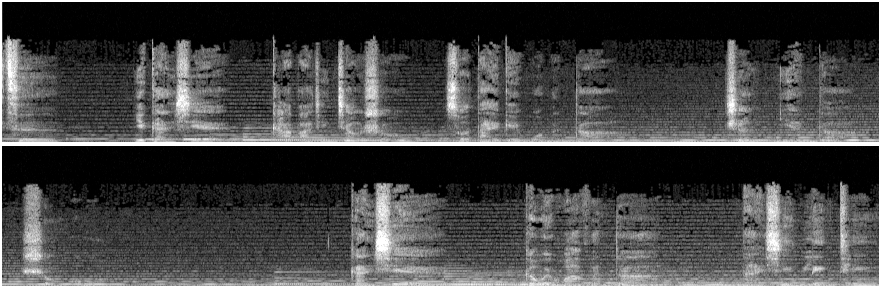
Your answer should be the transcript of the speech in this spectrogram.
此，也感谢卡巴金教授所带给我们的正念的收获。感谢各位花粉的耐心聆听。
